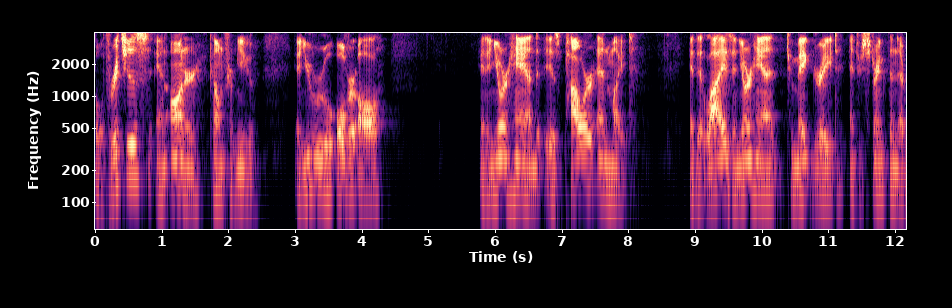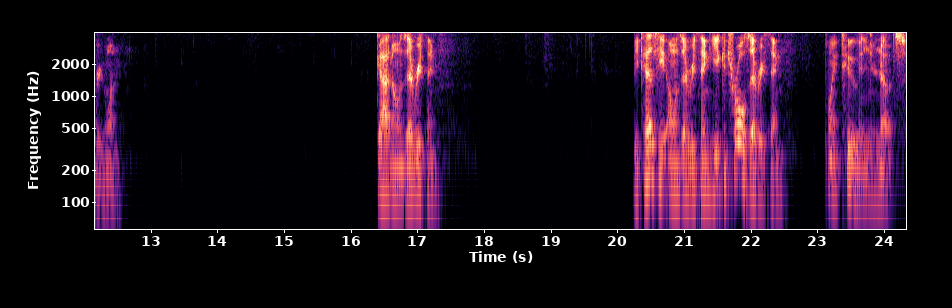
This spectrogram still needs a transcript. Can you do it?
Both riches and honor come from you, and you rule over all. And in your hand is power and might, and it lies in your hand to make great and to strengthen everyone. God owns everything. Because he owns everything, he controls everything. Point two in your notes.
